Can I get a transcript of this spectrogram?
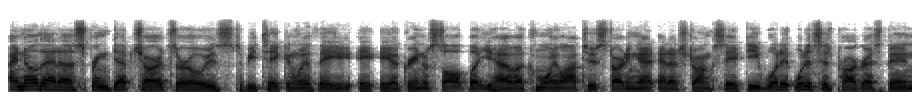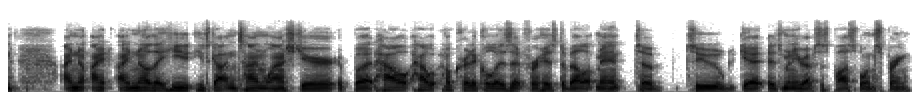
I know that uh, spring depth charts are always to be taken with a, a, a grain of salt, but you have a uh, Kamoi Latu starting at, at a strong safety. What it, what has his progress been? I know I, I know that he he's gotten time last year, but how how how critical is it for his development to to get as many reps as possible in spring?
